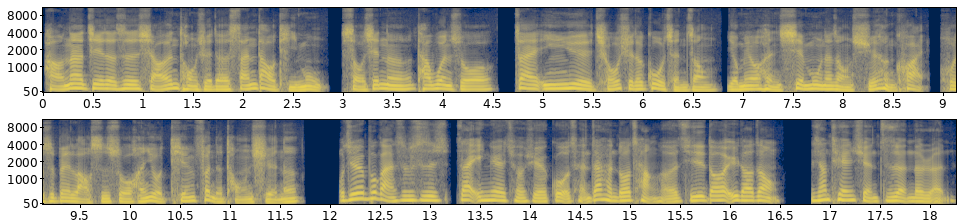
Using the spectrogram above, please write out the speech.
好，那接着是小恩同学的三道题目。首先呢，他问说，在音乐求学的过程中，有没有很羡慕那种学很快，或是被老师说很有天分的同学呢？我觉得不管是不是在音乐求学过程，在很多场合其实都会遇到这种很像天选之人的人，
